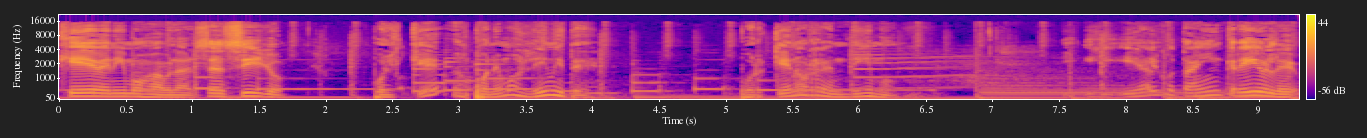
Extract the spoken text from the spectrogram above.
qué venimos a hablar? Sencillo. ¿Por qué nos ponemos límites? ¿Por qué nos rendimos? Y, es algo tan increíble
